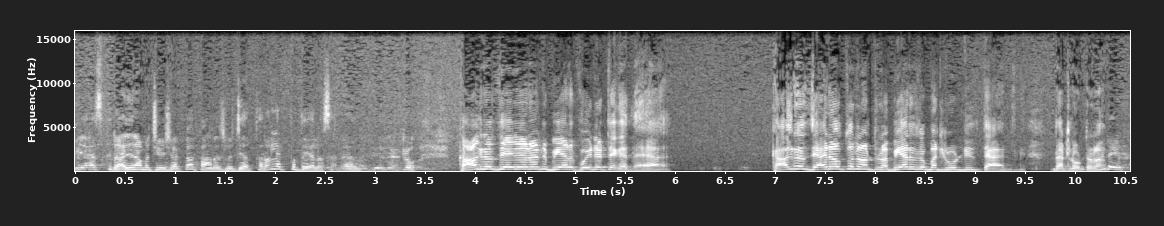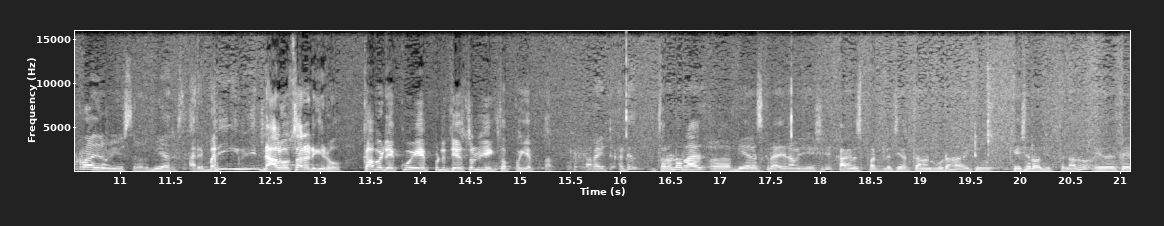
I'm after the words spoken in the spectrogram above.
బీఆర్ఎస్కి రాజీనామా చేశాక కాంగ్రెస్లో చేరుతారా లేకపోతే ఎలా సార్? కాంగ్రెస్ జాయిన్ అంటే బీఆర్ పోయినట్టే కదా. కాంగ్రెస్ జాయిన్ అవుతున్నా అంటున్నా. బీఆర్ఎస్ మరి దాంట్లో ఉంటున్నా ఎప్పుడు రాజీనామా చేస్తున్నారు బీఆర్ఎస్? అరే మరి నాలుగోసారి అడిగాను కాబట్టి ఎక్కువ ఎప్పుడు చేస్తున్నా నీకు తప్ప చెప్తాను రైట్. అంటే త్వరలో బీఆర్ఎస్కి రాజీనామా చేసి కాంగ్రెస్ పార్టీలో చేరుతానని కూడా ఇటు కేశవరావు చెప్తున్నారు. ఏదైతే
